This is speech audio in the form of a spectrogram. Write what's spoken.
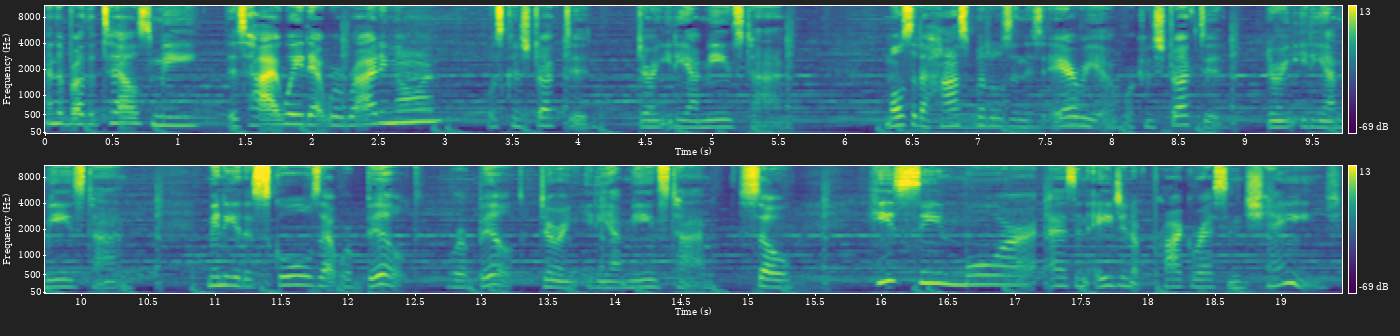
and the brother tells me this highway that we're riding on was constructed during Idi Amin's time. Most of the hospitals in this area were constructed during Idi Amin's time. Many of the schools that were built were built during Idi Amin's time. So he's seen more as an agent of progress and change.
